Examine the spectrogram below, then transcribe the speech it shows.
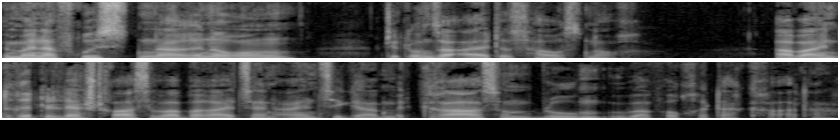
In meiner frühesten Erinnerung steht unser altes Haus noch. Aber ein Drittel der Straße war bereits ein einziger mit Gras und Blumen überwucherter Krater.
